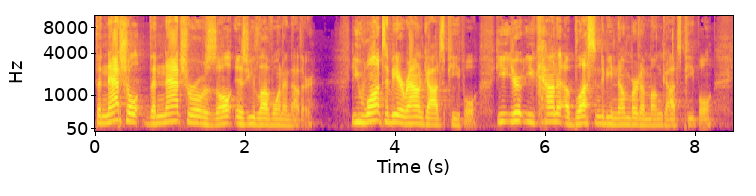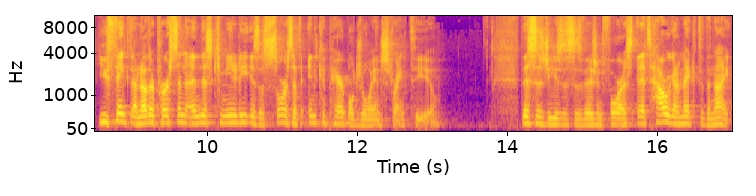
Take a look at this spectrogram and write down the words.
the natural, the natural result is you love one another. You want to be around God's people. You, you count it a blessing to be numbered among God's people. You think another person in this community is a source of incomparable joy and strength to you. This is Jesus' vision for us, and it's how we're going to make it through the night.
